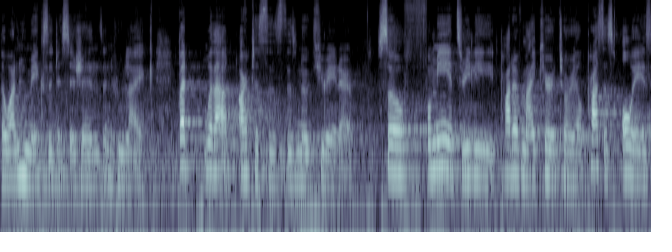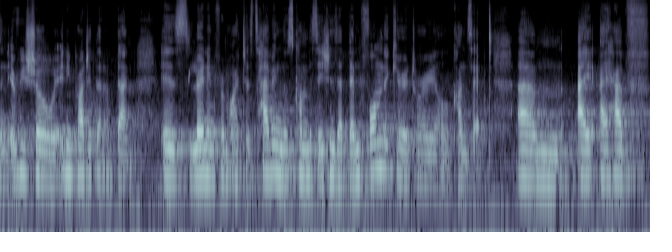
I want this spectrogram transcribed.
the one who makes the decisions and who like, but without artists, there's, there's no curator. So for me, it's really part of my curatorial process always in every show or any project that I've done is learning from artists, having those conversations that then form the curatorial concept. Um, I, I have,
